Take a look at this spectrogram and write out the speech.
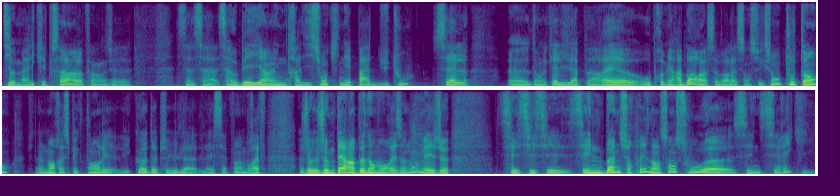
type Malik et tout ça. Ça, ça- obéit à une tradition qui n'est pas du tout celle dans laquelle il apparaît au premier abord, à savoir la science-fiction, tout en finalement respectant les, les codes absolus de la, de la SF. Enfin, bref, je, je me perds un peu dans mon raisonnement, mais je, c'est, une bonne surprise dans le sens où euh, c'est une série qui,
